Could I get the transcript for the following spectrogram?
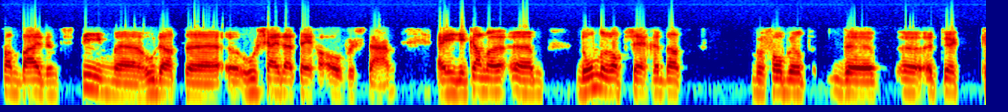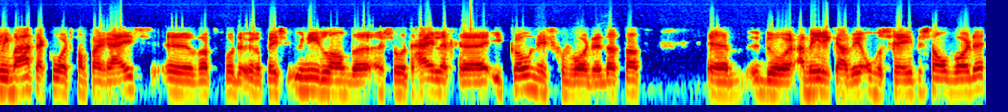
van Bidens team, hoe, dat, hoe zij daar tegenover staan. En je kan er um, donder op zeggen dat bijvoorbeeld de, uh, het klimaatakkoord van Parijs, uh, wat voor de Europese Unie-landen een soort heilige icoon is geworden, dat dat door Amerika weer onderschreven zal worden.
